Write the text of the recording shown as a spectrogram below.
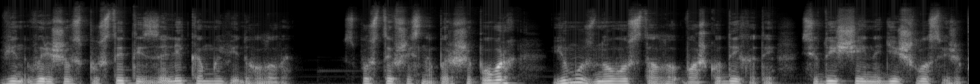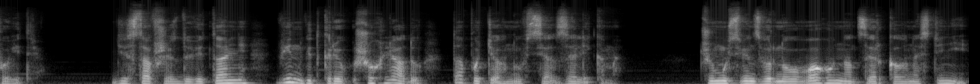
Він вирішив спуститись за ліками від голови. Спустившись на перший поверх, йому знову стало важко дихати, сюди ще й не дійшло свіже повітря. Діставшись до вітальні, він відкрив шухляду та потягнувся за ліками. Чомусь він звернув увагу на дзеркало на стіні,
